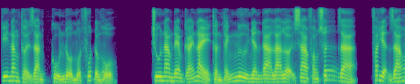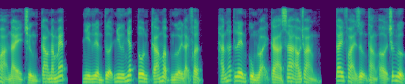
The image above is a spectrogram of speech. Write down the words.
kỹ năng thời gian cùn độ một phút đồng hồ. Chu nam đem cái này thần thánh ngư nhân đa la lợi xa phóng xuất ra, phát hiện ra hỏa này chừng cao năm mét, nhìn liền tựa như nhất tôn cá mập người đại phật, hắn hất lên cùng loại cà sa áo choàng, tay phải dựng thẳng ở trước ngực,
